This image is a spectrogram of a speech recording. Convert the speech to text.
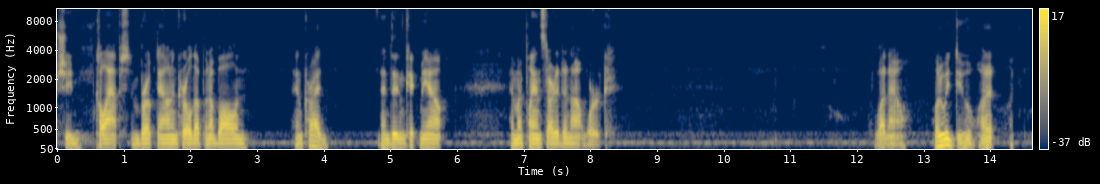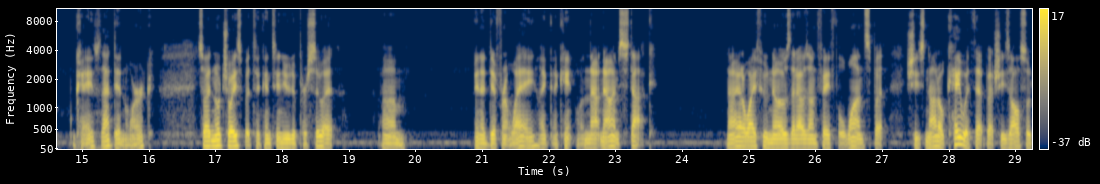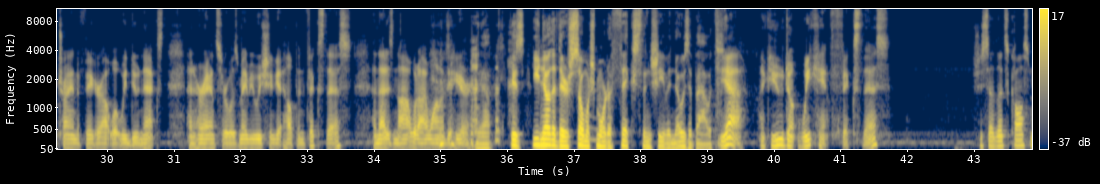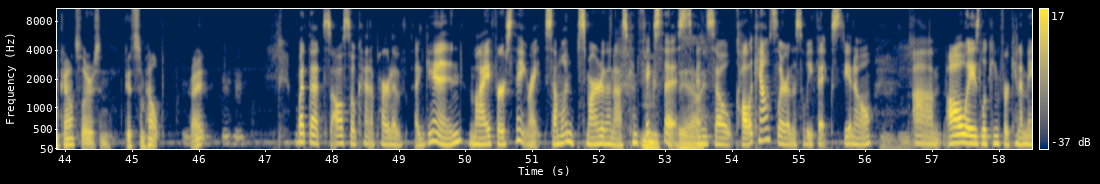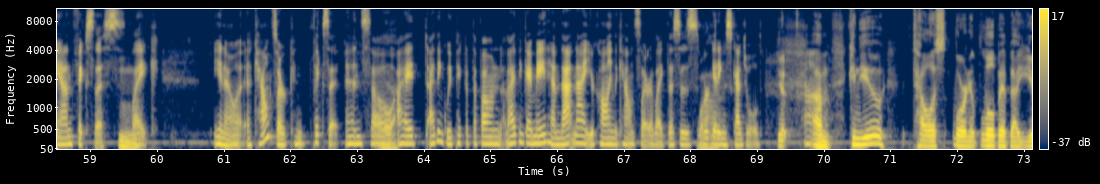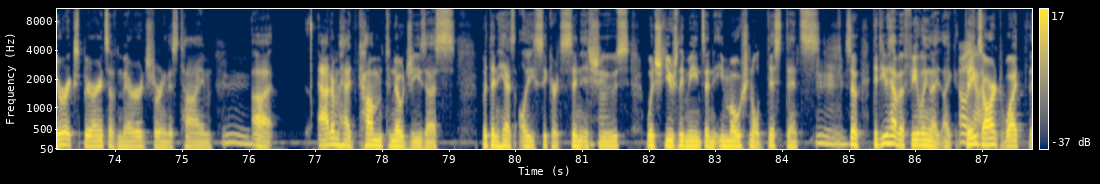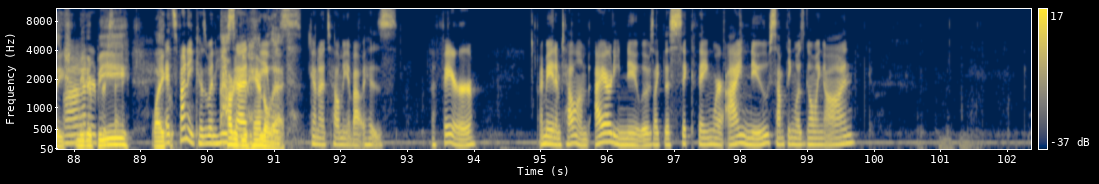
she collapsed and broke down and curled up in a ball and and cried and didn't kick me out. And my plan started to not work. What now? What do we do? What? Okay, so that didn't work. So I had no choice but to continue to pursue it um, in a different way. Like I can't well, now. Now I'm stuck. Now I got a wife who knows that I was unfaithful once, but she's not okay with it. But she's also trying to figure out what we do next. And her answer was, maybe we should get help and fix this. And that is not what I wanted to hear. Yeah. Because you know that there's so much more to fix than she even knows about. Yeah, like you don't. We can't fix this. She said, let's call some counselors and get some help. Right? But that's also kind of part of, again, my first thing, right? Someone smarter than us can fix this. yeah. And so call a counselor and this will be fixed, you know? Um, always looking for, can a man fix this? Like, you know, a counselor can fix it. And so I, I think we picked up the phone. I think I made him that night. You're calling the counselor. Like, this is, we're getting scheduled. Yep. Um, can you tell us, Lauren, a little bit about your experience of marriage during this time? Mm. Uh, Adam had come to know Jesus, but then he has all these secret sin uh-huh. issues, which usually means an emotional distance. Mm. So, did you have a feeling that like Oh, things yeah. aren't what they need to be? Like, it's funny because when he how did you said handle he that? was gonna tell me about his affair, I made him tell him. I already knew it was like this sick thing where I knew something was going on,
